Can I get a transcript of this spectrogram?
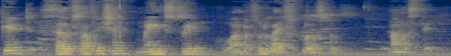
kid self-sufficient, mainstream, wonderful life close to. Namaste.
